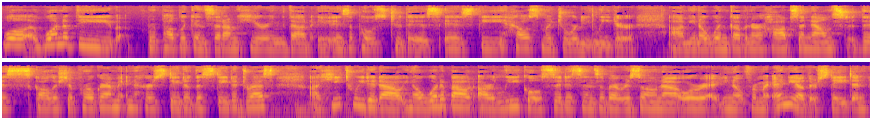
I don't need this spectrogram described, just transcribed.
Well, one of the Republicans that I'm hearing that is opposed to this is the House Majority Leader. Um, you know, when Governor Hobbs announced this scholarship program in her State of the State address, uh, he tweeted out, you know, what about our legal citizens of Arizona or you know from any other state? And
